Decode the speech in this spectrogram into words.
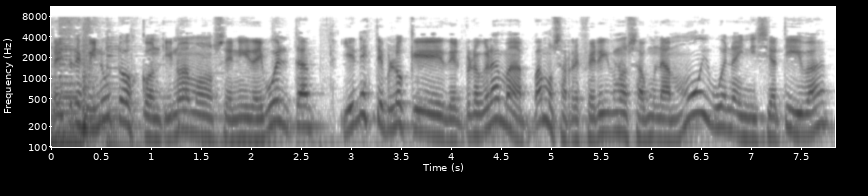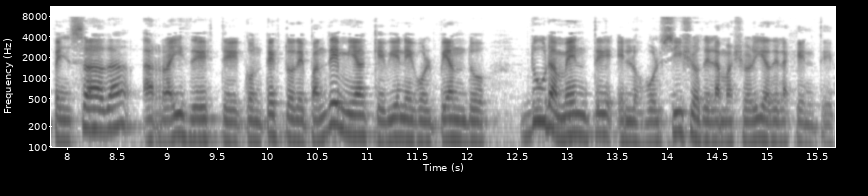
33 minutos, continuamos en ida y vuelta y en este bloque del programa vamos a referirnos a una muy buena iniciativa pensada a raíz de este contexto de pandemia que viene golpeando duramente en los bolsillos de la mayoría de la gente.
